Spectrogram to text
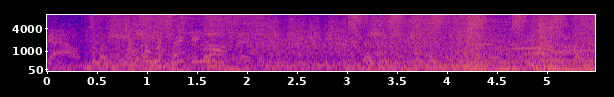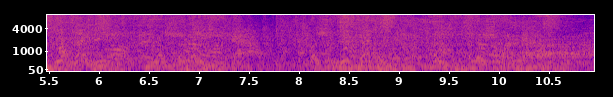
Down! We're taking losses! We're taking losses! Another one down! We're taking... Another one down!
